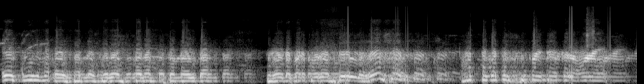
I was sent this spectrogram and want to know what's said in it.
एक गुण आपल्या सुरेश परत पुन्हा एकदा रेडवर असेल रेशन हस्तगत सुपर टॅकल होणार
